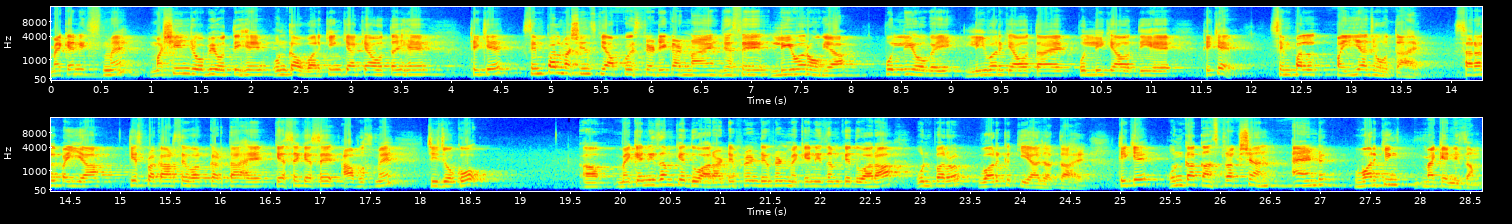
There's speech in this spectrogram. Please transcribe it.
मैकेनिक्स में मशीन जो भी होती है, उनका वर्किंग क्या क्या होता है? ठीक है? सिंपल मशीन्स की आपको स्टडी करना है, जैसे लीवर हो गया, पुल्ली हो गई लीवर क्या होता है, पुल्ली क्या होती है? ठीक है? सिंपल पहिया जो होता है सरल पहिया, किस प्रकार से वर्क करता है, कैसे कैसे आप उसमें चीज़ों को मैकेनिज़्म के द्वारा डिफरेंट डिफरेंट मैकेनिज़्म के द्वारा उन पर वर्क किया जाता है। ठीक है? उनका कंस्ट्रक्शन एंड वर्किंग मैकेनिज़्म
